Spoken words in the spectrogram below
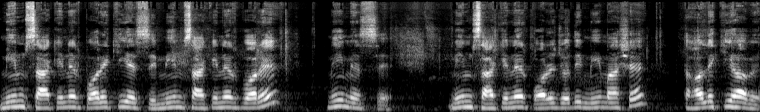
মিম সাকিনের পরে কি এসছে? মিম সাকিনের পরে মিম এসছে। মিম সাকিনের পরে যদি মিম আসে, তাহলে কি হবে?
